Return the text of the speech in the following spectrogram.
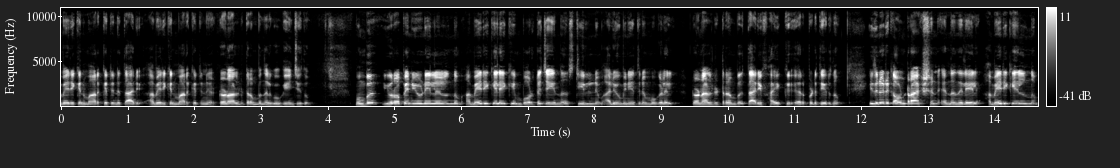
അമേരിക്കൻ മാർക്കറ്റിന് താരി അമേരിക്കൻ മാർക്കറ്റിന് ഡൊണാൾഡ് ട്രംപ് നൽകുകയും ചെയ്തു. മുമ്പ് യൂറോപ്യൻ യൂണിയനിൽ നിന്നും അമേരിക്കയിലേക്ക് ഇമ്പോർട്ട് ചെയ്യുന്ന സ്റ്റീലിനും അലൂമിനിയത്തിനും മുകളിൽ ഡൊണാൾഡ് ട്രംപ് താരിഫ് ഹൈക്ക് ഏർപ്പെടുത്തിയിരുന്നു. ഇതിനൊരു കൗണ്ടർ ആക്ഷൻ എന്ന നിലയിൽ അമേരിക്കയിൽ നിന്നും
